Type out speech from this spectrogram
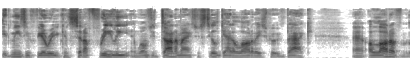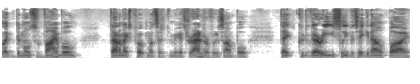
it means in theory you can set up freely, and once you Dynamax, you still get a lot of HP back. Uh, a lot of like the most viable Dynamax Pokemon, such as Mega for example, that could very easily be taken out by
